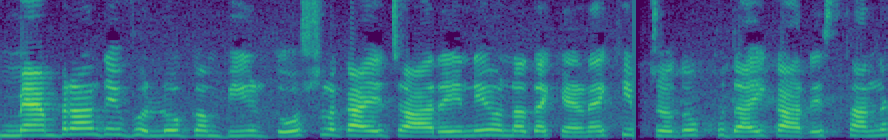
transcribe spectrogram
ਮੈਂਬਰਾਂ ਦੇ ਵੱਲੋਂ ਗੰਭੀਰ ਦੋਸ਼ ਲਗਾਏ ਜਾ ਰਹੇ ਨੇ। ਉਹਨਾਂ ਦਾ ਕਹਿਣਾ ਹੈ ਕਿ ਜਦੋਂ ਖੁਦਾਈ ਕਰ ਰਹੇ ਸਨ,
